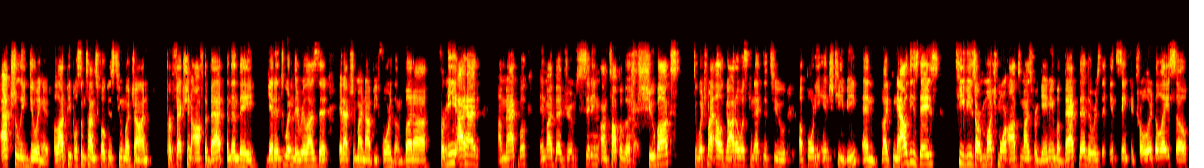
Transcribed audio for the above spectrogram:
actually doing it. A lot of people sometimes focus too much on perfection off the bat, and then they get into it and they realize that it actually might not be for them. But uh, for me, I had a MacBook in my bedroom sitting on top of a shoebox to which my Elgato was connected to a 40 inch TV. And like now these days, TVs are much more optimized for gaming, but back then there was the insane controller delay. So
